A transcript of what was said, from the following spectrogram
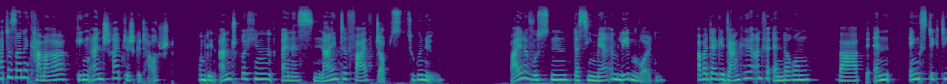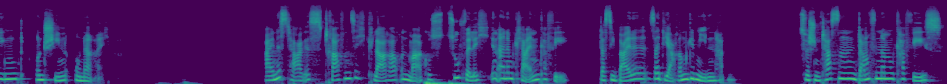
hatte seine Kamera gegen einen Schreibtisch getauscht, um den Ansprüchen eines 9-to-5-Jobs zu genügen. Beide wussten, dass sie mehr im Leben wollten aber der Gedanke an Veränderung war beängstigend und schien unerreichbar. Eines Tages trafen sich Clara und Markus zufällig in einem kleinen Café, das sie beide seit Jahren gemieden hatten. Zwischen Tassen dampfendem Kaffees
